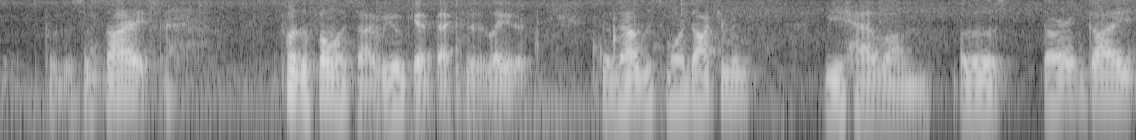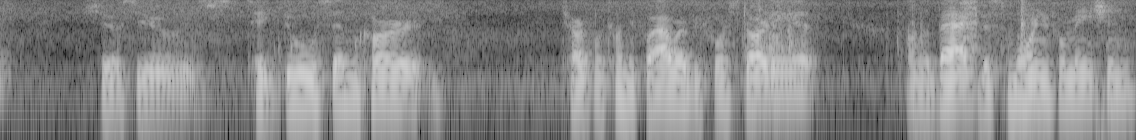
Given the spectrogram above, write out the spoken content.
let's put this aside. Let's put the phone aside, we'll get back to it later. So now there's more documents we have um, a little startup guide. Shows you take dual sim card charge for 24 hours before starting it. On the back there's more information.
